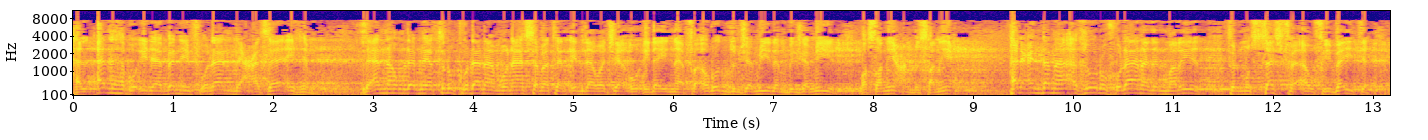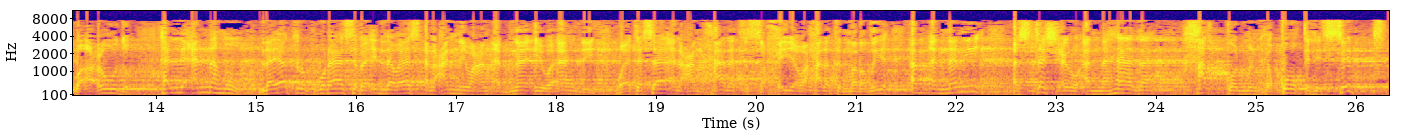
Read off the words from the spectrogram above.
هل أذهب إلى بني فلان لعزائهم لأنهم لم يتركوا لنا مناسبة إلا وجاءوا إلينا فأرد جميلا بجميل وصنيعا بصنيع. هل عندما أزور فلانا المريض في المستشفى أو في بيته وأعوده هل لأنه لا يترك مناسبة إلا ويسأل عني وعن أبنائي وأهلي ويتساءل عن حالتي الصحية وحالتي المرضية؟ أم أنني أستشعر أن هذا حق من حقوقه الست؟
